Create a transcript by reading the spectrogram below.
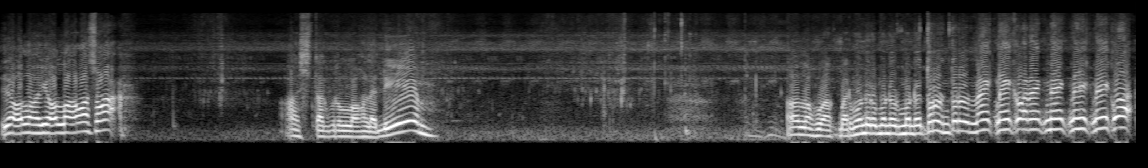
Ya Allah ya Allah awas Wak Astagfirullahaladzim Allahu Akbar mundur mundur mundur turun turun naik naik Wak naik naik naik naik Wak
